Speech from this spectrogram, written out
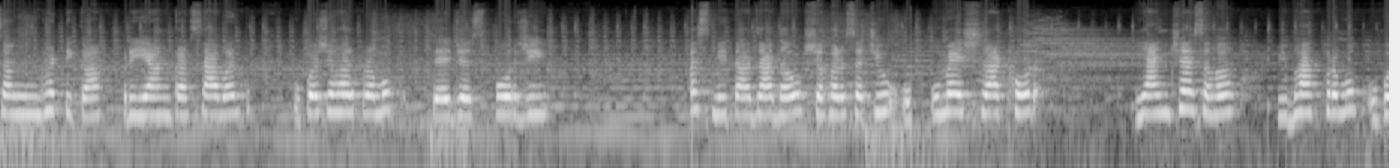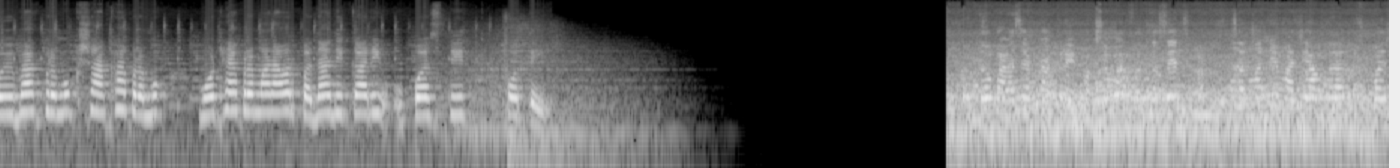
संघटिका प्रियांका सावंत उपशहर प्रमुख तेजस पोरजी स्मिता जाधव शहर सचिव उ- उमेश राठोड यांच्यासह विभाग प्रमुख उपविभाग प्रमुख शाखा प्रमुख मोठ्या प्रमाणावर पदाधिकारी उपस्थित होते. उद्धव बाळासाहेब ठाकरे पक्षामार्फत तसेच सन्मान्य माजी आमदार सुभाष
